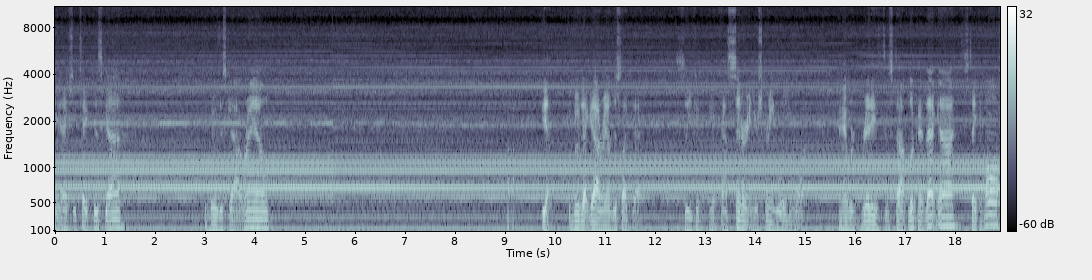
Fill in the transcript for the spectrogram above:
can actually take this guy, move this guy around. Uh, yeah, you can move that guy around just like that. So you can you know, kind of center it in your screen the way you want. And we're ready to stop looking at that guy. Let's take him off.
